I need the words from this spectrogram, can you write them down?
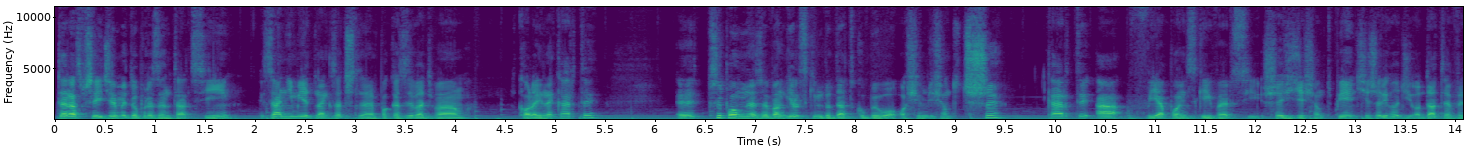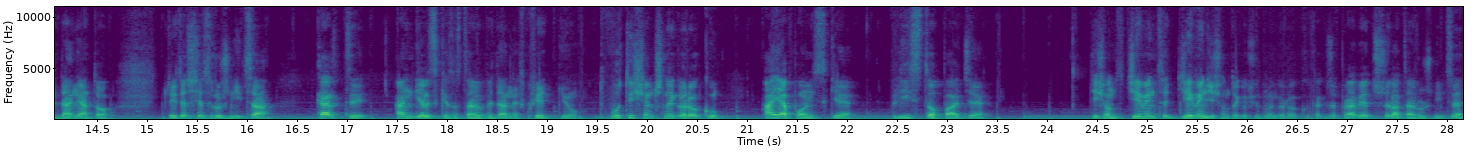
Teraz przejdziemy do prezentacji. Zanim jednak zacznę pokazywać Wam kolejne karty, yy, przypomnę, że w angielskim dodatku było 83 karty, a w japońskiej wersji 65. Jeżeli chodzi o datę wydania, to tutaj też jest różnica. Karty angielskie zostały wydane w kwietniu 2000 roku, a japońskie w listopadzie 1997 roku. Także prawie 3 lata różnicy.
